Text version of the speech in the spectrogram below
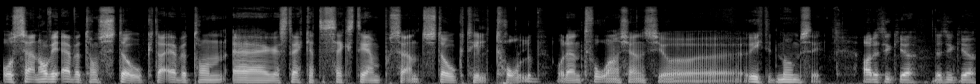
Och sen har vi Everton Stoke där Everton eh, är sträckat till 61%. Stoke till 12. Och den tvåan känns ju riktigt mumsig. Ja det tycker jag. Det tycker jag.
